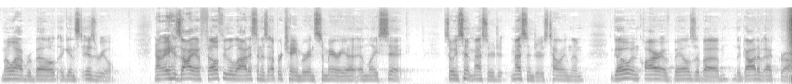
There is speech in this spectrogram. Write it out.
Moab rebelled against Israel. Now Ahaziah fell through the lattice in his upper chamber in Samaria and lay sick. So he sent messengers telling them, Go inquire of Baal Zebub, the god of Ekron,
